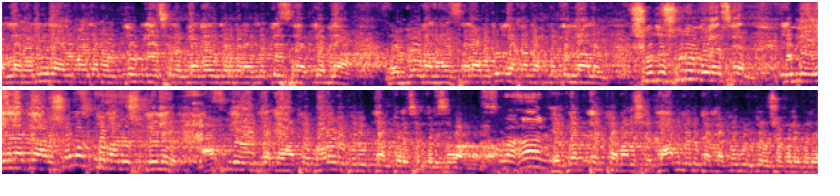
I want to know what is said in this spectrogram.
আল্লাহ নবীরা এই ময়দানে উদ্যোগ নিয়েছিলেন লাগাই দরবার আল্লাহ ইসরাফ কেবলা মরহুম আলহাই সালামতুল্লাহ খান রহমতুল্লাহ আলাই শুধু শুরু করেছেন কিন্তু এলাকার সমস্ত মানুষ মিলে আজকে এটাকে এত বড় রূপে উদ্যান করেছেন বলে এই প্রত্যেকটা মানুষের দানগুলোকে আল্লাহ কবুল করুন সকলে বলে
